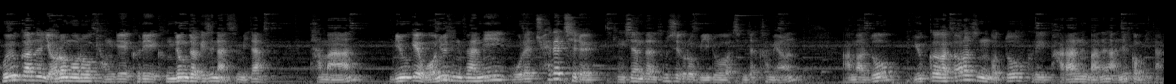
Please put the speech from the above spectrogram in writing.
고유가는 여러모로 경기에 그리 긍정적이진 않습니다. 다만 미국의 원유 생산이 올해 최대치를 갱신한다는 소식으로 미루어 짐작하면 아마도 유가가 떨어지는 것도 그리 바라는 바는 아닐 겁니다.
